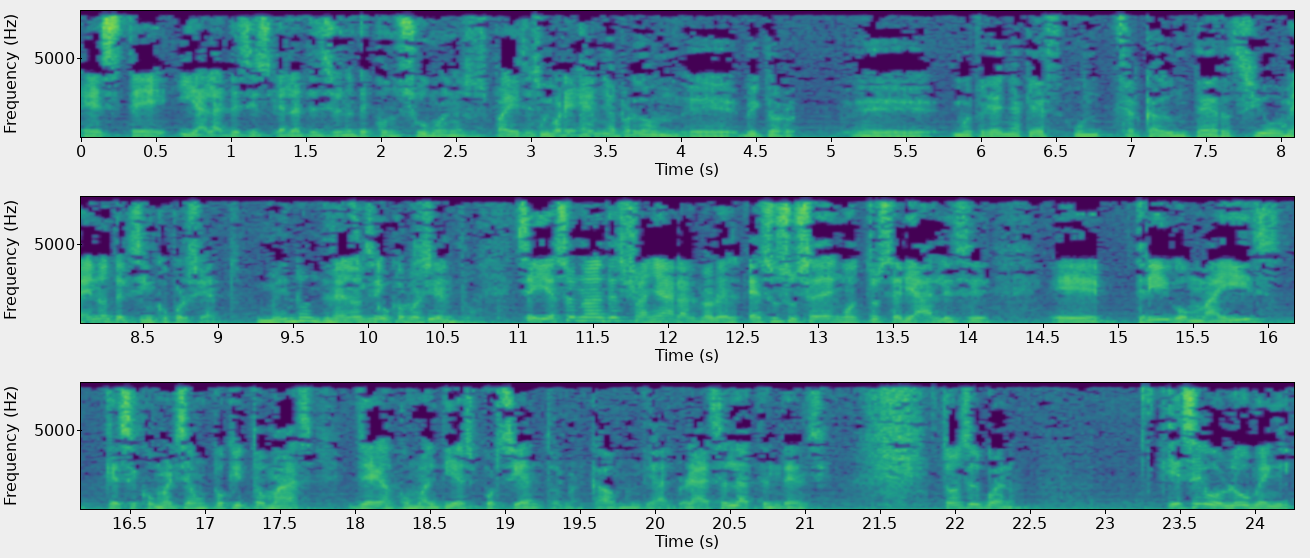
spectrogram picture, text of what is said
Este, y a las, a las decisiones de consumo en esos países. Muy Por pequeña, ejemplo, perdón, eh, Víctor, eh, muy pequeña que es un cerca de un tercio. Menos del 5%. Menos del Menos 5%. 5%. Sí, eso no es de extrañar, Álvaro. Eso sucede en otros cereales. eh, eh, trigo, maíz, que se comercian un poquito más, llegan como al 10% del mercado mundial, ¿verdad? Esa es la tendencia. Entonces, bueno, ese volumen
